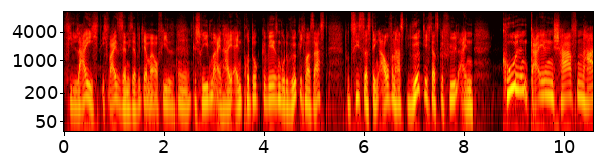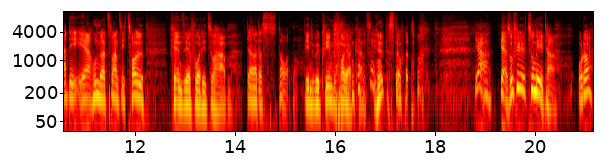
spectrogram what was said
vielleicht, ich weiß es ja nicht, da wird ja mal auch viel Mhm. geschrieben, ein High-End-Produkt gewesen, wo du wirklich mal sagst, du ziehst das Ding auf und hast wirklich das Gefühl, einen coolen, geilen, scharfen HDR 120 Zoll Fernseher vor dir zu haben, ja, das dauert noch. den du bequem befeuern kannst. das dauert noch. Ja, ja, so viel zu Meta, oder?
